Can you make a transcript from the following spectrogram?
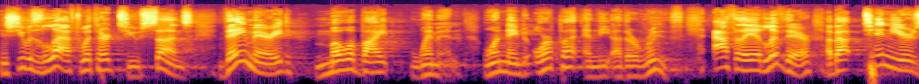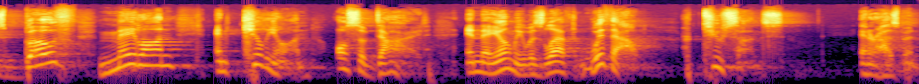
and she was left with her two sons. They married Moabite women, one named Orpah and the other Ruth. After they had lived there about 10 years, both Mahlon and Chilion also died and Naomi was left without her two sons and her husband.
